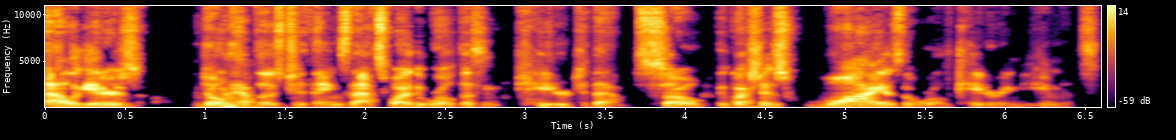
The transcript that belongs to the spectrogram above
alligators don't have those two things that's why the world doesn't cater to them so the question is why is the world catering to humans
